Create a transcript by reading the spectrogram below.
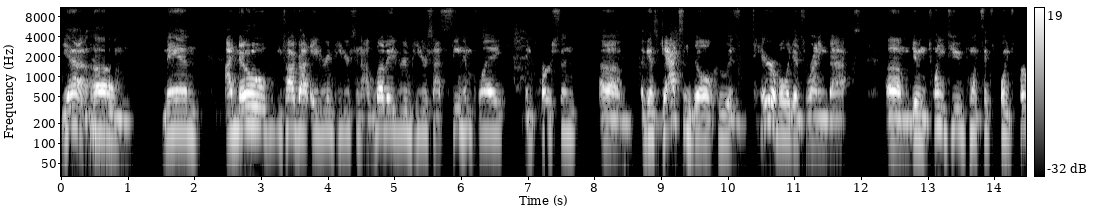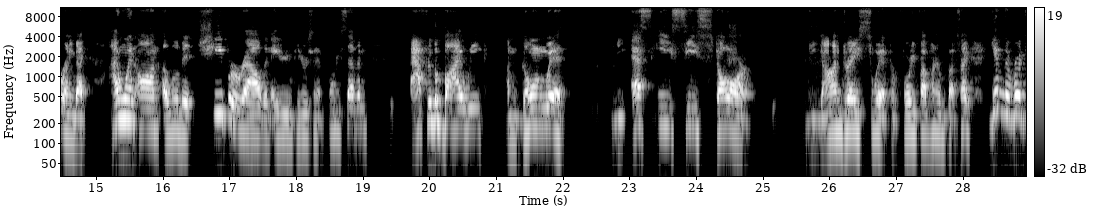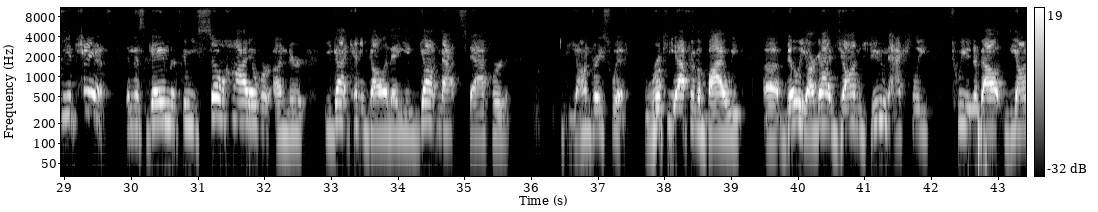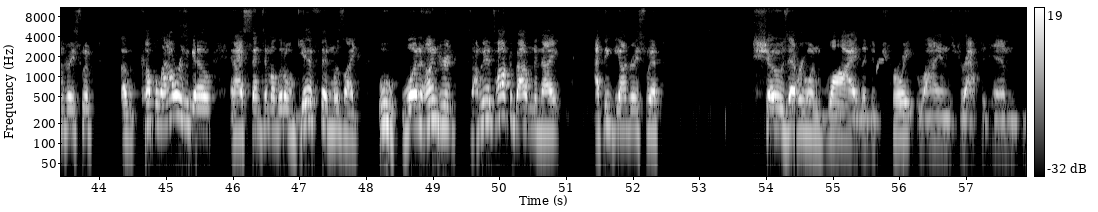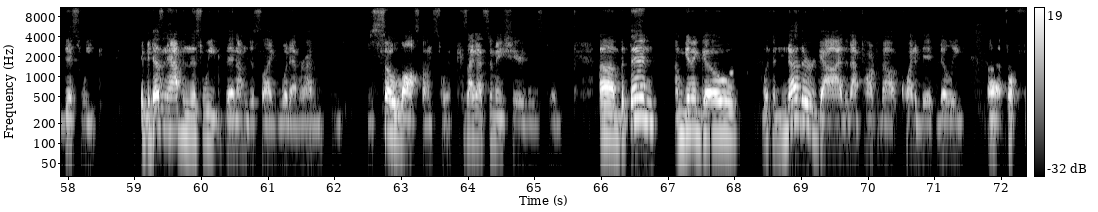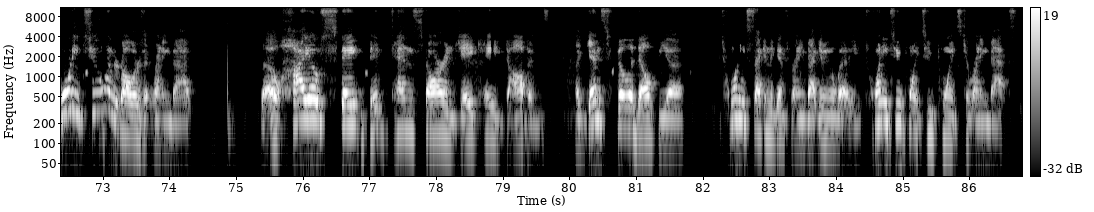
Yeah, um, man, I know you talk about Adrian Peterson. I love Adrian Peterson. I've seen him play in person um, against Jacksonville, who is terrible against running backs, um, giving 22.6 points per running back. I went on a little bit cheaper route than Adrian Peterson at 47. After the bye week, I'm going with the SEC star, D'Andre Swift for 4,500 bucks. Right, give the rookie a chance in this game that's going to be so high over under. You got Kenny Golladay, you got Matt Stafford, D'Andre Swift, rookie after the bye week. Uh, Billy, our guy John June actually tweeted about D'Andre Swift a couple hours ago, and I sent him a little GIF and was like, "Ooh, 100," because I'm going to talk about him tonight. I think D'Andre Swift shows everyone why the Detroit Lions drafted him this week. If it doesn't happen this week, then I'm just like, whatever. I'm so lost on Swift because I got so many shares of this kid. Um, but then I'm going to go with another guy that I've talked about quite a bit, Billy, uh, for $4,200 at running back. The Ohio State Big Ten star and J.K. Dobbins against Philadelphia, 22nd against running back, giving away 22.2 points to running backs.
